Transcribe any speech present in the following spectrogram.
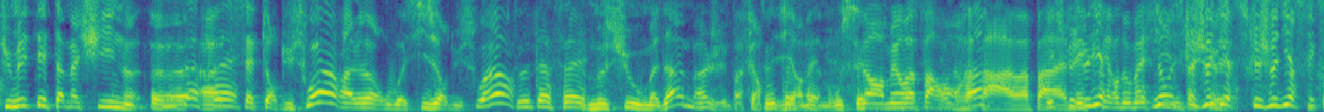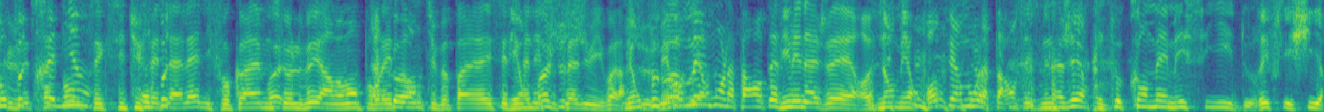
Tu mettais ta machine euh, à, 7 h du soir, à l'heure ou à 6 h du soir. Tout à fait. Monsieur ou madame, hein, je vais pas faire plaisir à Mme Roussel. Non, mais on va pas, on va pas, on va pas décrire nos machines. Non, ce que je veux dire, ce que je veux dire, c'est qu'on peut très bien. C'est que si tu fais de la laine, il faut quand même te lever un moment pour l'étendre. Tu peux pas la laisser traîner toute la nuit. Voilà. Mais on peut refermons la parenthèse ménagère. Non, mais refermons la parenthèse ménagère. On peut quand même essayer de réfléchir.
